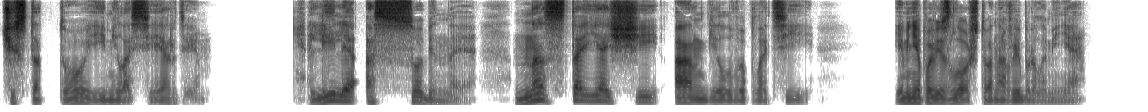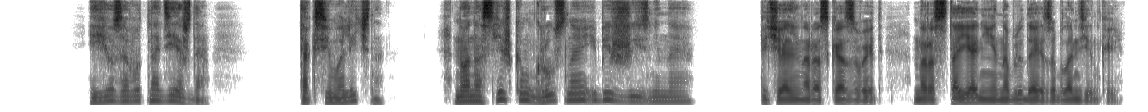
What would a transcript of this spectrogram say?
чистотой и милосердием. Лиля особенная, настоящий ангел во плоти. И мне повезло, что она выбрала меня. Ее зовут Надежда. Так символично. Но она слишком грустная и безжизненная. Печально рассказывает, на расстоянии наблюдая за блондинкой.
